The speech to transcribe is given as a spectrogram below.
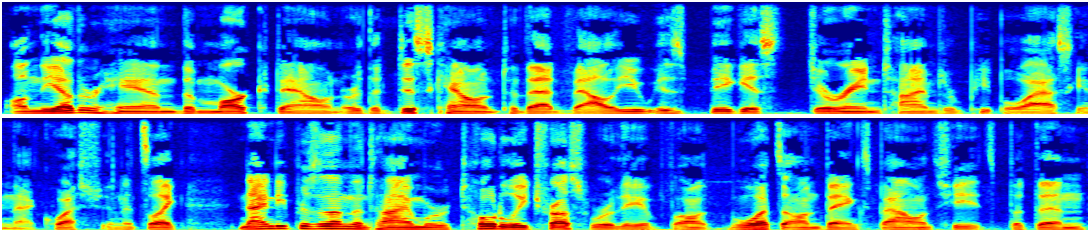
On the other hand, the markdown or the discount to that value is biggest during times where people are asking that question. It's like 90% of the time we're totally trustworthy of uh, what's on banks' balance sheets, but then,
